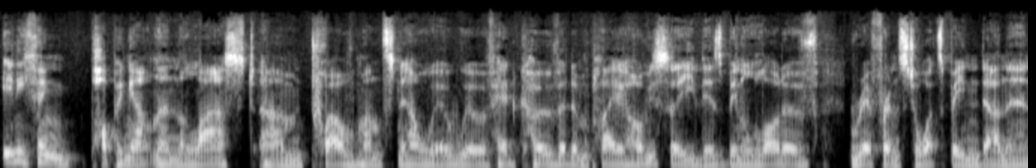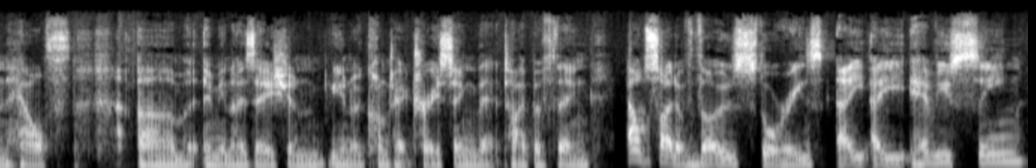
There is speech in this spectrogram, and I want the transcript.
anything popping out in the last um, 12 months now where, where we've had COVID in play? Obviously, there's been a lot of reference to what's been done in health, um, immunization, you know, contact tracing, that type of thing. Outside of those stories, have you seen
